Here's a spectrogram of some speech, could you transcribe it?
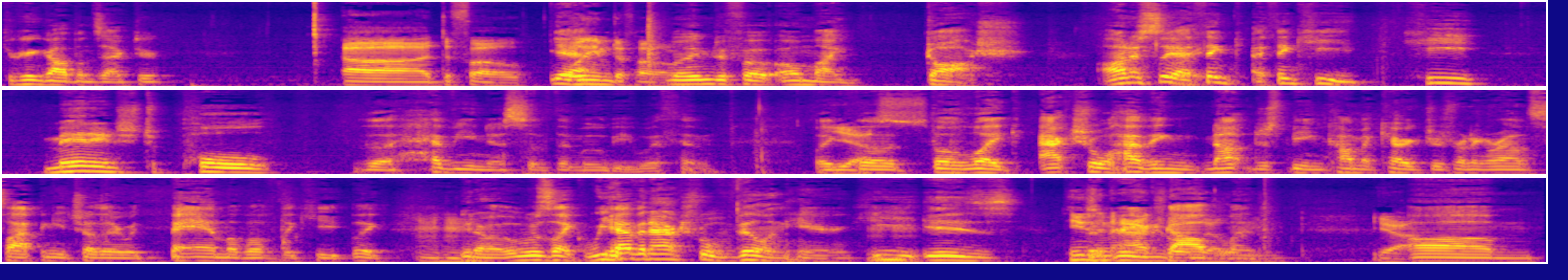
the Green Goblin's actor. Uh, Dafoe, Yeah, William Dafoe. William Dafoe. Oh my gosh. Honestly, I think I think he he managed to pull the heaviness of the movie with him. Like Yes. the the like actual having not just being comic characters running around slapping each other with bam above the key. Like Mhm. you know, it was like we have an actual villain here. He is He's an Green actual Goblin. villain. Yeah. Um,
